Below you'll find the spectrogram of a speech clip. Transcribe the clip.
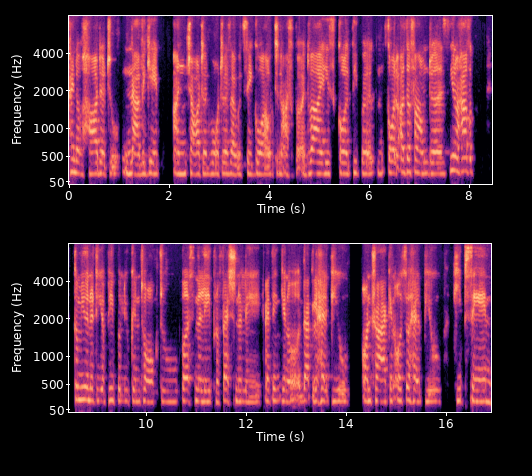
kind of harder to navigate uncharted waters, I would say go out and ask for advice, call people, call other founders, you know, have a community of people you can talk to personally, professionally. I think, you know, that will help you on track and also help you keep sane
